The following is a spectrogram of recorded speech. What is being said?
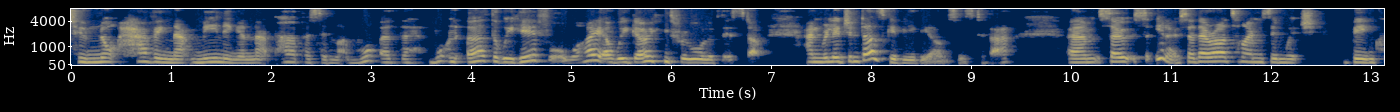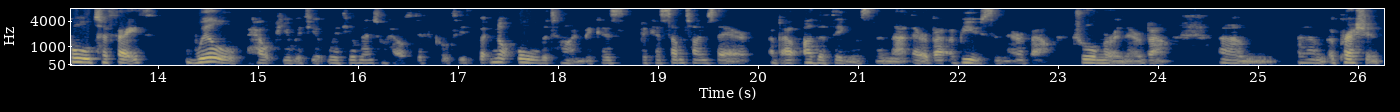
to not having that meaning and that purpose in like what are the what on earth are we here for why are we going through all of this stuff and religion does give you the answers to that. Um, so, so you know so there are times in which being called to faith will help you with your with your mental health difficulties but not all the time because because sometimes they're about other things than that. They're about abuse and they're about trauma and they're about um, um, oppression.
